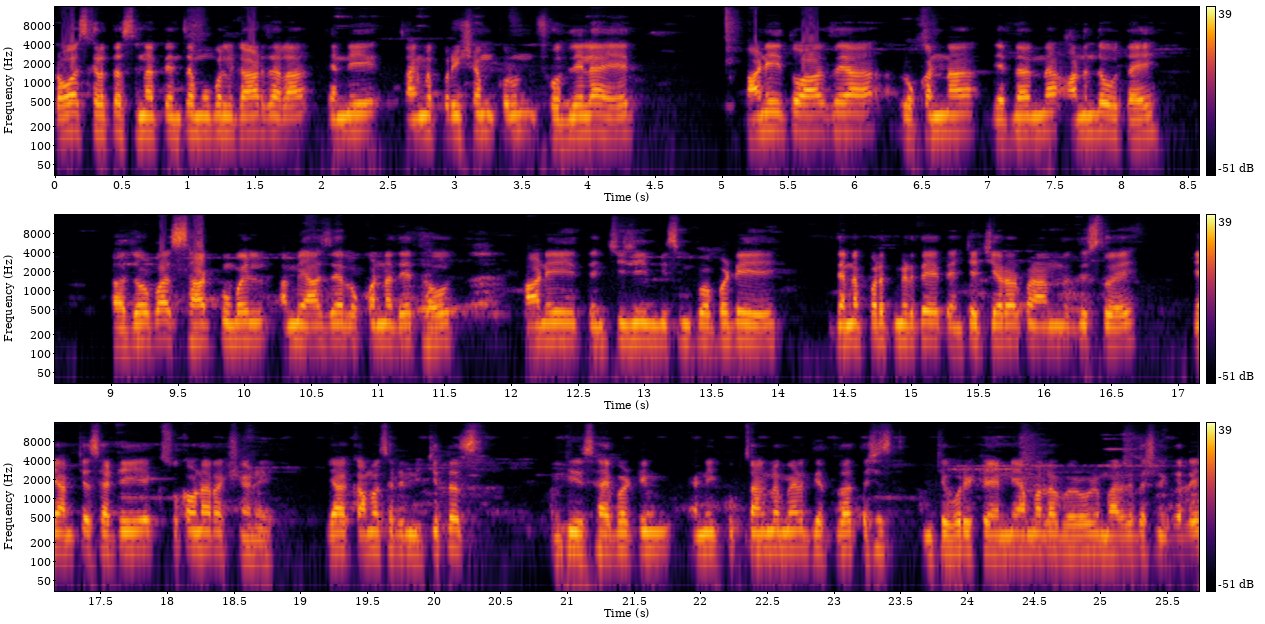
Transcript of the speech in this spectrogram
प्रवास करत असताना त्यांचा मोबाईल गाड झाला. त्यांनी चांगला परिश्रम करून शोधलेला आहेत आणि तो आज या लोकांना देणाऱ्यांना आनंद होत आहे. जवळपास साठ मोबाईल आम्ही आज या लोकांना देत आहोत. आणि त्यांची जी मिसिंग प्रॉपर्टी आहे त्यांना परत मिळते. त्यांच्या चेहऱ्यावर पण आनंद दिसतोय. हे आमच्यासाठी एक सुखावणारा क्षण आहे. या कामासाठी निश्चितच आमची सायबर टीम यांनी खूप चांगलं मेहनत घेतलं. तसेच आमचे वरिष्ठ यांनी आम्हाला वेळोवेळी मार्गदर्शन केले.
